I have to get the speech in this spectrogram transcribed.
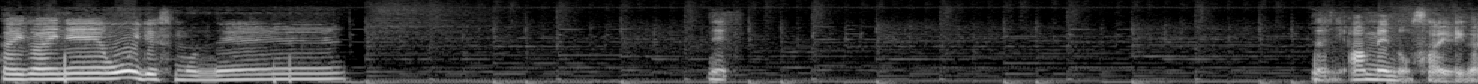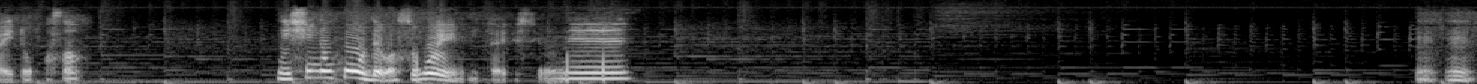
災害ね、多いですもんね。ね。何雨の災害とかさ。西の方ではすごいみたいですよね。うんうん。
